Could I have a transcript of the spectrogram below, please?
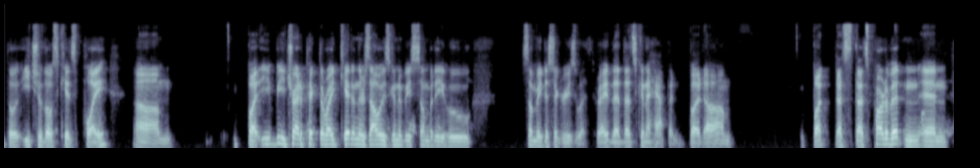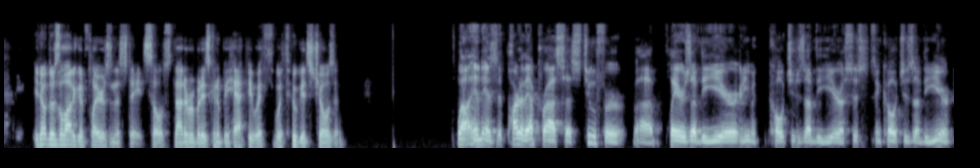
those each of those kids play. Um but you, you try to pick the right kid and there's always going to be somebody who somebody disagrees with right? That that's going to happen. But um but that's that's part of it and and you know there's a lot of good players in the state so it's not everybody's going to be happy with with who gets chosen Well, and as a part of that process too, for uh, players of the year and even coaches of the year, assistant coaches of the year,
